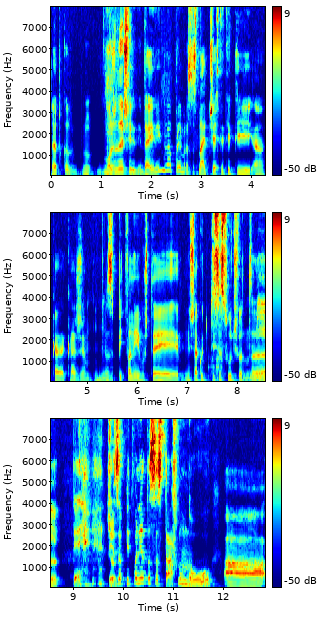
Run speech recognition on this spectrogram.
Ето тук, може да дадеш и дай един два примера с най-честите ти, а, как да кажа, запитвания и въобще неща, които ти се случват. Ми, те, те запитванията са страшно много. А,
